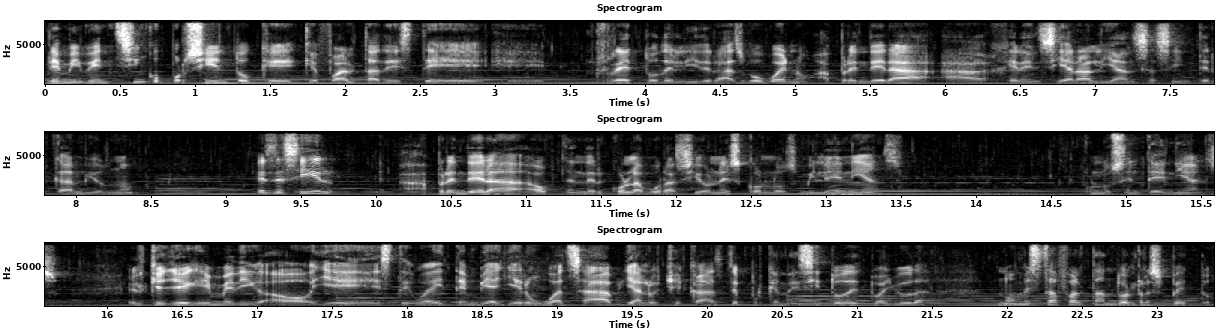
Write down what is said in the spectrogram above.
De mi 25% que, que, falta de este reto de liderazgo, bueno, aprender a, a gerenciar alianzas e intercambios, ¿no? Es decir, aprender a, obtener colaboraciones con los millennials, con los centennials. El que llegue y me diga, oye, este güey, te envié ayer un WhatsApp, ya lo checaste porque necesito de tu ayuda, no me está faltando el respeto.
